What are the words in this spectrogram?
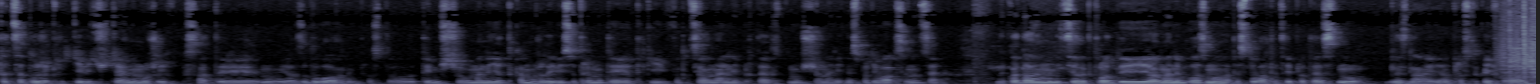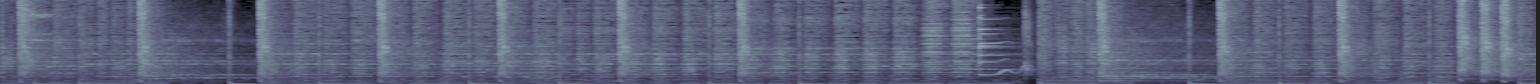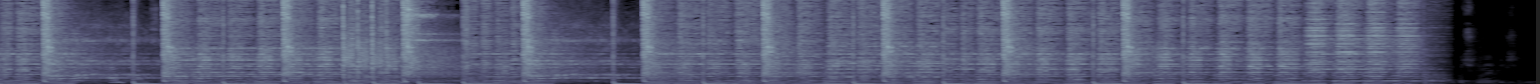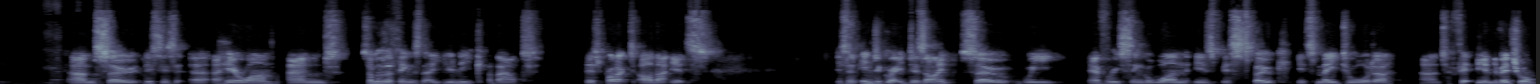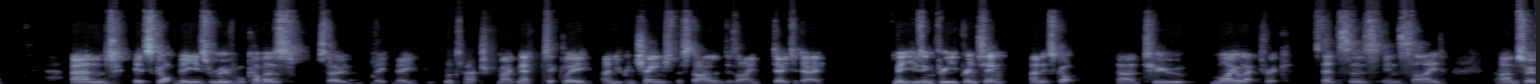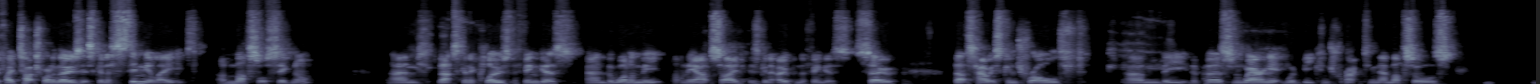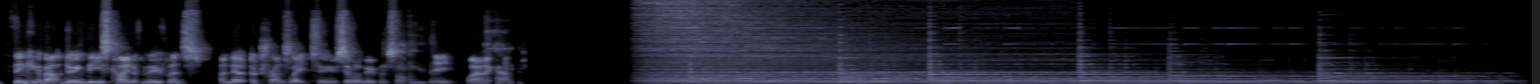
Та це дуже круті відчуття, я не можу їх описати. Ну, я задоволений просто тим, що в мене є така можливість отримати такий функціональний протез, тому що навіть не сподівався на це. Накладали мені ці електроди, і в мене була змога тестувати цей протез. Ну, не знаю, я просто кайфував. Um, so this is a, a hero arm, and some of the things that are unique about this product are that it's it's an integrated design. So we every single one is bespoke. It's made to order uh, to fit the individual, and it's got these removable covers. So they, they attach magnetically, and you can change the style and design day to day. It's made using 3D printing, and it's got uh, two myoelectric sensors inside um, so if I touch one of those, it's going to stimulate a muscle signal, and that's going to close the fingers. And the one on the on the outside is going to open the fingers. So that's how it's controlled. Um, the the person wearing it would be contracting their muscles, thinking about doing these kind of movements, and they'll translate to similar movements on the bionic hand.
